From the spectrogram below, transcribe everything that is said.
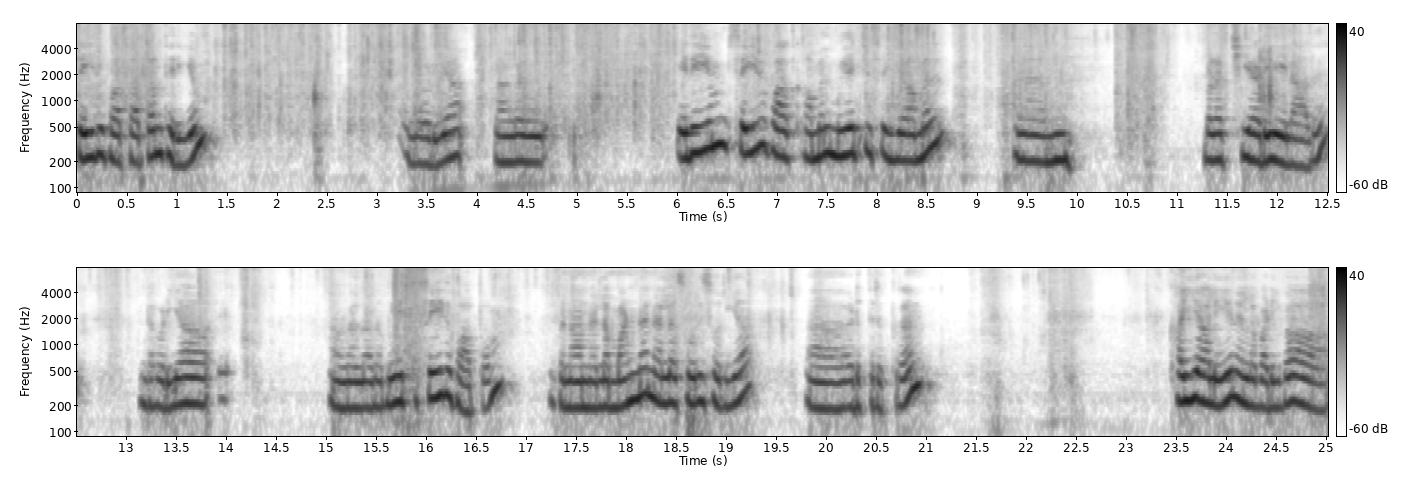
செய்து பார்த்தா தான் தெரியும். நல்லபடியாக நாங்கள் எதையும் செய்து பார்க்காமல் முயற்சி செய்யாமல் வளர்ச்சி அடைய இயலாது. நல்லபடியாக நாங்கள் அதை முயற்சி செய்து பார்ப்போம். இப்போ நான் நல்ல மண்ணை நல்ல சொறி சொறியாக எடுத்திருக்கிறேன். கையாலேயே நல்ல வடிவாக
